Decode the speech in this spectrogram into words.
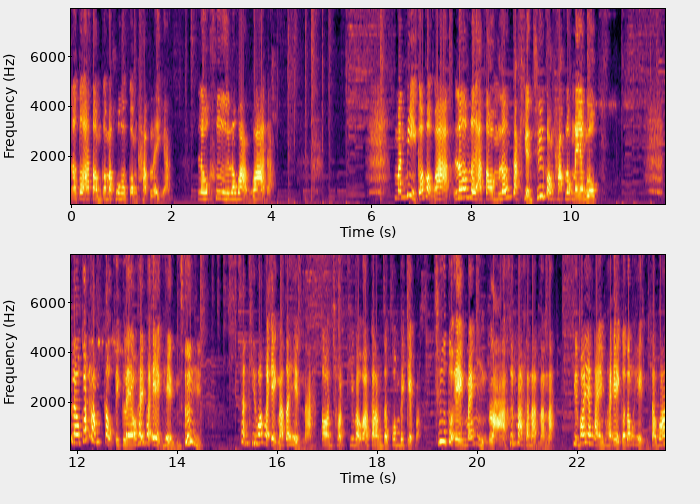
แล้วตัวอะตอมก็มาคู่กับกองทัพอะไรอย่างเงี้ยแล้วคือระหว่างวาดอะมันหมีก็บอกว่าเริ่มเลยอะตอมเริ่มจากเขียนชื่อกองทัพลงในยังลบแล้วก็ทำตกอีกแล้วให้พระเอกเห็น ซึ่ง ฉันคิดว่าพระเอกน่าจะเห็นนะ ตอนช็อตที่แบบว่ากำลังจะก้มไปเก็บอะชื่อตัวเองแม่งหลาขึ้นมาขนาดนั้นอะคิดว่ายังไงพระเอกก็ต้องเห็น แต่ว่า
